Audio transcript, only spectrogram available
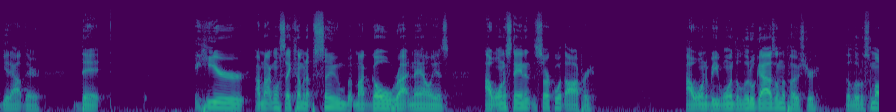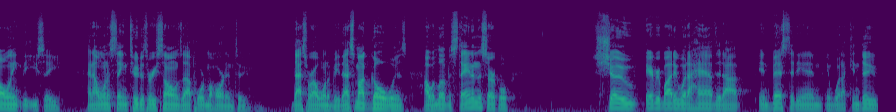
get out there that here I'm not gonna say coming up soon, but my goal right now is I wanna stand at the circle at the Opry. I wanna be one of the little guys on the poster, the little small ink that you see and I want to sing two to three songs that I poured my heart into. That's where I want to be. That's my goal. Is I would love to stand in the circle, show everybody what I have that I invested in and what I can do,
